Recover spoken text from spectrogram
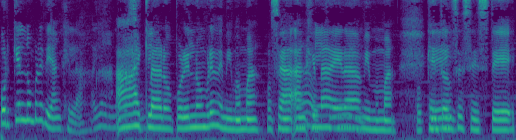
por qué el nombre de Ángela? ¿Hay alguna Ay, claro, por el nombre de mi mamá. O sea, Ah, Ángela era mi mamá. Entonces, este,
